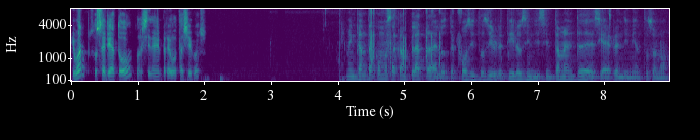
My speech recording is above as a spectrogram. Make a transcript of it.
Y bueno, eso sería todo. No sé si tienen preguntas, chicos. Me encanta cómo sacan plata de los depósitos y retiros indistintamente de si hay rendimientos o no.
